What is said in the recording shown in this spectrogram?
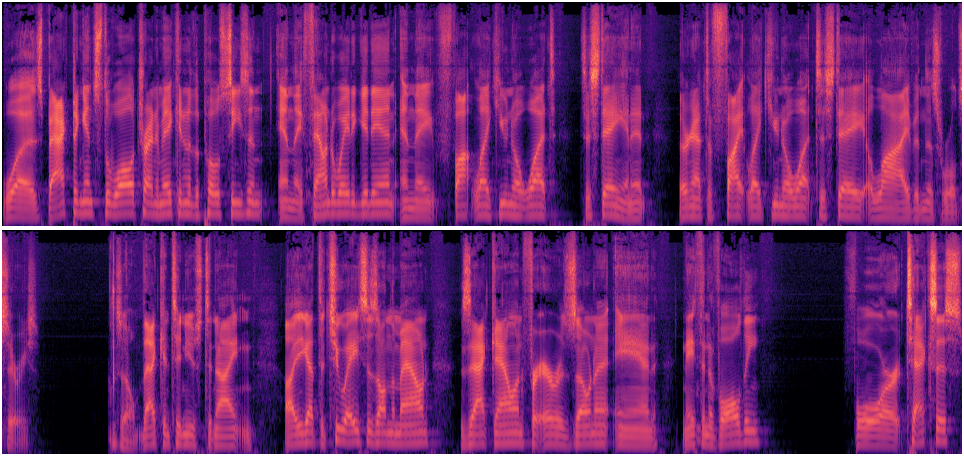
was backed against the wall trying to make it into the postseason, and they found a way to get in, and they fought like you know what to stay in it. They're to have to fight like you know what to stay alive in this World Series. So that continues tonight. And uh, you got the two aces on the mound Zach Gallen for Arizona and Nathan Eovaldi for Texas.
